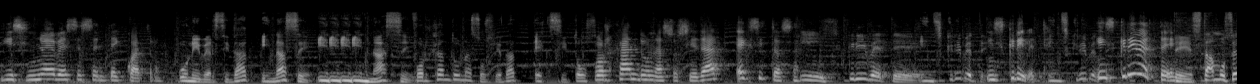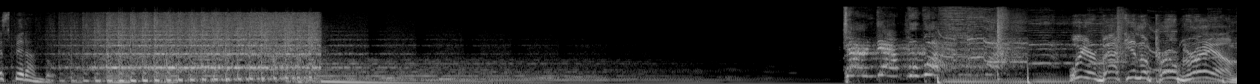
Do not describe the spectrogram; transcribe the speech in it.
1964. Universidad INACE. INACE. Forjando una sociedad exitosa. Forjando una sociedad exitosa. Inscríbete. Inscríbete. Inscríbete. Inscríbete. Inscríbete. Te estamos esperando. We're back in the program.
